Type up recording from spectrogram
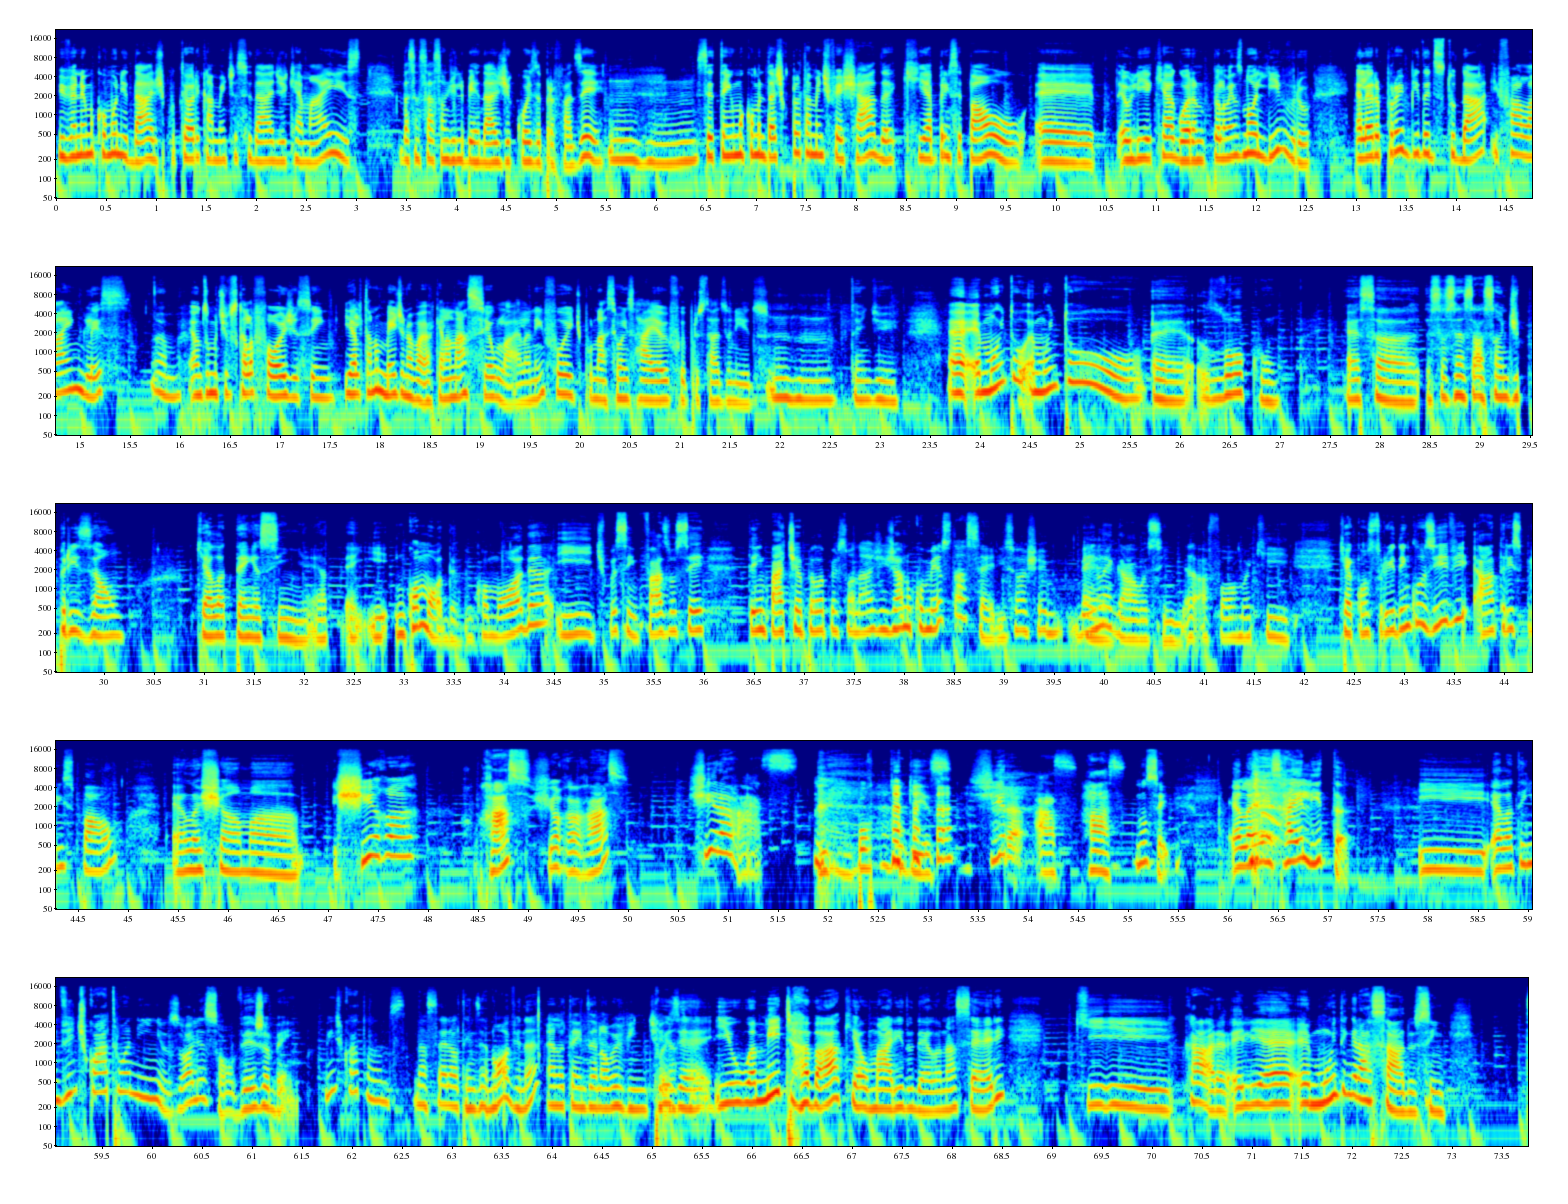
vivendo em uma comunidade, tipo, teoricamente a cidade que é mais da sensação de liberdade de coisa pra fazer. Uhum. Você tem uma comunidade completamente fechada, que a principal, é, eu li aqui agora, pelo menos no livro, ela era proibida de estudar e falar inglês. Mas- É um dos motivos que ela foge, assim. E ela tá no meio de Nova York, ela nasceu lá. Ela nem foi, tipo, nasceu em Israel e foi pros Estados Unidos. Uhum, entendi. É, é muito, é muito é, louco essa, essa sensação de prisão que ela tem, assim. é- é- incomoda. Incomoda e, tipo assim, faz você ter empatia pela personagem já no começo da série. Isso eu achei bem É. legal, assim, a a forma que, que é construída. Inclusive, a atriz principal, ela chama Shira Haas. Shira Haas. Shira Haas. Em português. Shira Haas. Haas. Não sei. Ela é israelita. E ela tem 24 aninhos. Olha só, veja bem. 24 anos. Na série ela tem 19, né? Ela tem 19 e 20. Pois é. série. E o Amit Hava, que é o marido dela na série, que, cara, ele é, é muito engraçado, assim.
